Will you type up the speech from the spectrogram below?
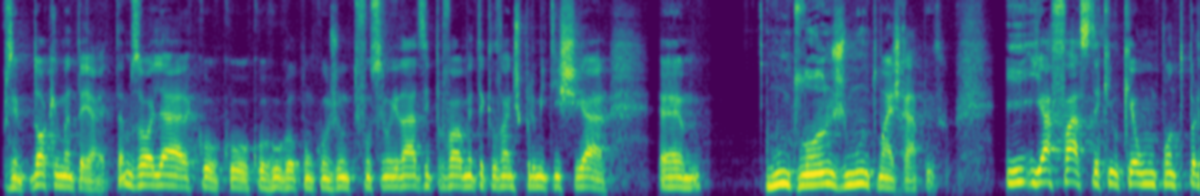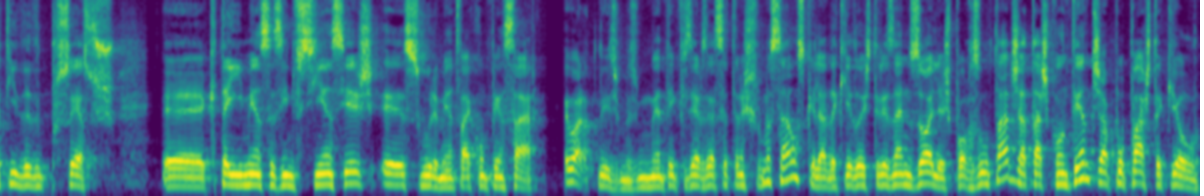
por exemplo, Document AI. Estamos a olhar com, com, com, a Google para um conjunto de funcionalidades e provavelmente aquilo vai nos permitir chegar um, muito longe, muito mais rápido. E, e à face daquilo que é um ponto de partida de processos uh, que têm imensas ineficiências, uh, seguramente vai compensar. Agora, tu dizes, mas no momento em que fizeres essa transformação, se calhar daqui a dois, três anos olhas para o resultado, já estás contente, já poupaste aquele,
